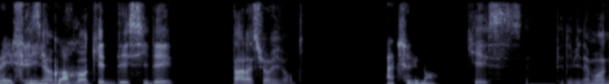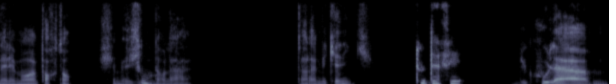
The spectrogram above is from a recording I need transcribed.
et celui c'est du un corps. mouvement qui est décidé par la survivante Absolument. qui est s bien évidemment un élément important, j'imagine dans la dans la mécanique. Tout à fait. Du coup, mmh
